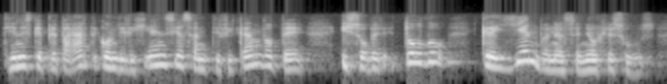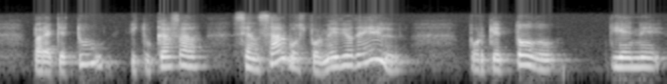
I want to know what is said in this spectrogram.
Tienes que prepararte con diligencia, santificándote y sobre todo creyendo en el Señor Jesús, para que tú y tu casa sean salvos por medio de Él, porque todo tiene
